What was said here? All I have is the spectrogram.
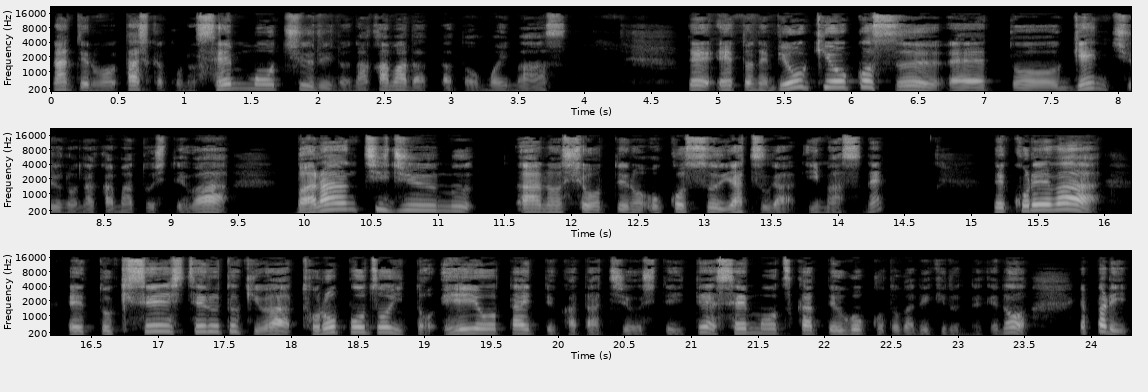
なんていうのも確かこの繊毛虫類の仲間だったと思います。で、えっとね、病気を起こす、えっと、原虫の仲間としては、バランチジウム、あの、症っていうのを起こすやつがいますね。で、これは、えっと、寄生してるときはトロポゾイト、栄養体っていう形をしていて、専門を使って動くことができるんだけど、やっぱり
